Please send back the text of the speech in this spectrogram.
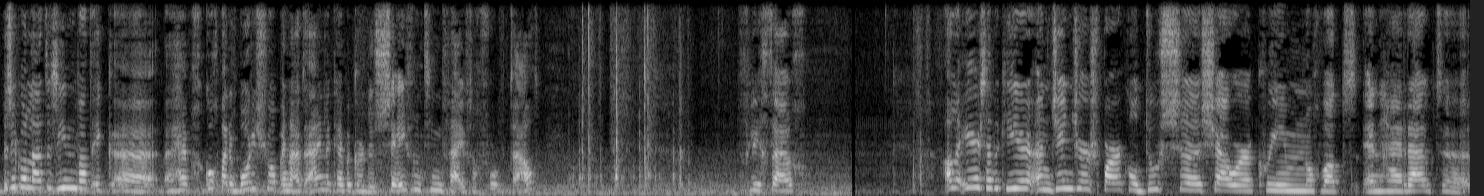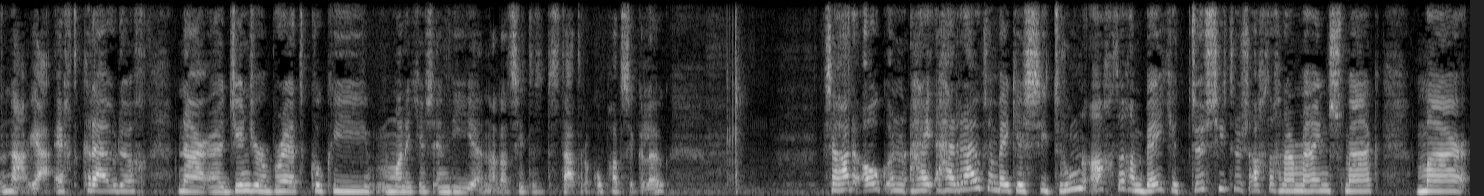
Dus ik wil laten zien wat ik uh, heb gekocht bij de Body Shop. En uiteindelijk heb ik er dus 17,50 voor betaald. Vliegtuig. Allereerst heb ik hier een Ginger Sparkle Douche Shower Cream nog wat. En hij ruikt, uh, nou ja, echt kruidig naar gingerbread cookie mannetjes. En die, nou dat zit, staat er ook op, hartstikke leuk. Ze hadden ook een. Hij, hij ruikt een beetje citroenachtig. Een beetje te citrusachtig naar mijn smaak. Maar.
